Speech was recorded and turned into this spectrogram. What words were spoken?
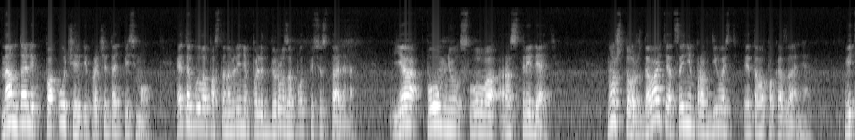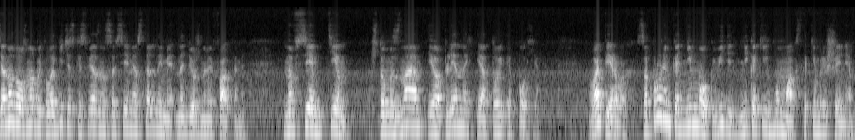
Нам дали по очереди прочитать письмо. Это было постановление Политбюро за подписью Сталина. Я помню слово «расстрелять». Ну что ж, давайте оценим правдивость этого показания. Ведь оно должно быть логически связано со всеми остальными надежными фактами. Но всем тем, что мы знаем и о пленных, и о той эпохе. Во-первых, Сапроненко не мог видеть никаких бумаг с таким решением.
